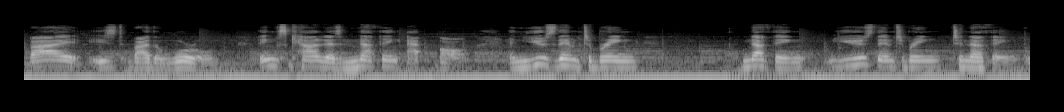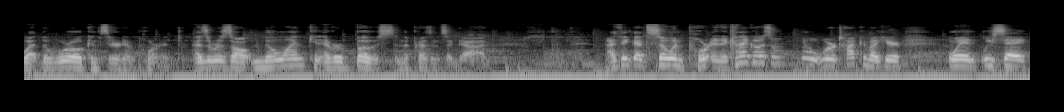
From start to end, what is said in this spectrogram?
despised by the world, things counted as nothing at all, and use them to bring nothing, use them to bring to nothing what the world considered important. As a result, no one can ever boast in the presence of God. I think that's so important. It kind of goes in what we're talking about here when we say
